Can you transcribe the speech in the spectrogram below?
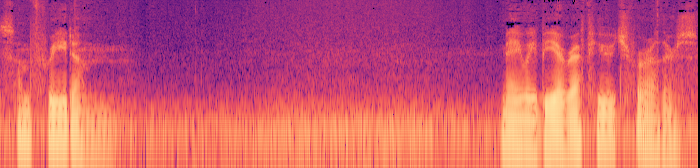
some freedom. May we be a refuge for others.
